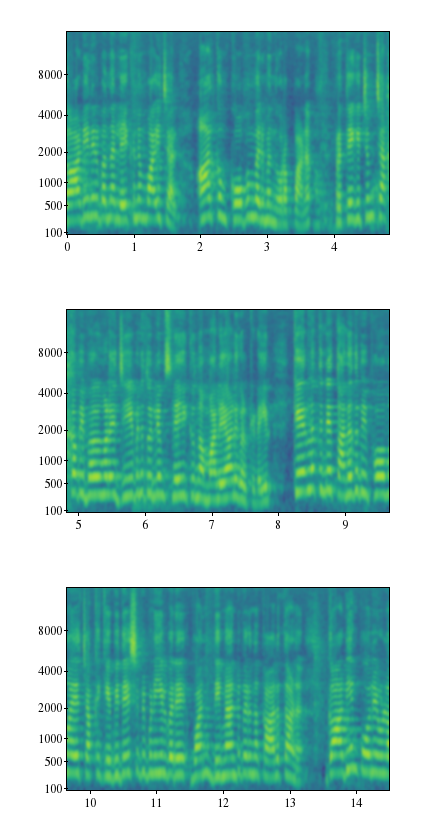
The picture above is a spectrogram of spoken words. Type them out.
ഗാർഡിയനിൽ വന്ന ലേഖനം വായിച്ചാൽ ആർക്കും കോപം വരുമെന്ന് ഉറപ്പാണ്. പ്രത്യേകിച്ചും ചക്ക വിഭവങ്ങളെ ജീവന് തുല്യം സ്നേഹിക്കുന്ന മലയാളികൾക്കിടയിൽ കേരളത്തിന്റെ തനത് വിഭവമായ ചക്കയ്ക്ക് വിദേശ വിപണിയിൽ വരെ വൻ ഡിമാൻഡ് വരുന്ന കാലത്താണ് ഗാർഡിയൻ പോലെയുള്ള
